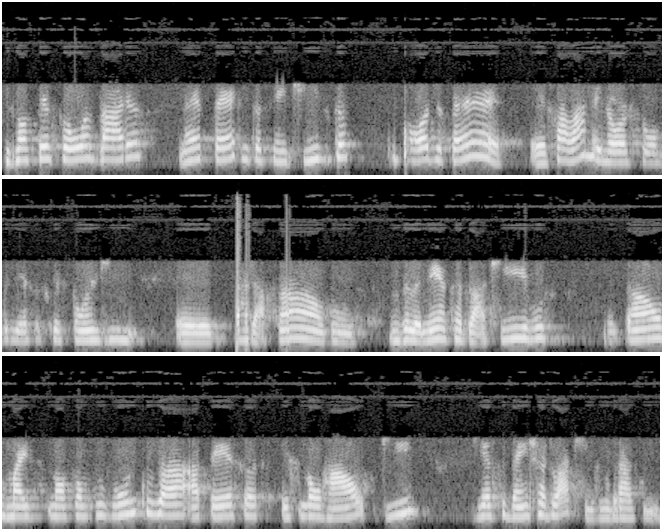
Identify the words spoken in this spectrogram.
que são as pessoas da área né, técnica científica que pode até é, falar melhor sobre essas questões de é, radiação, dos, dos, elementos radioativos. Então, mas nós somos os únicos a, a ter essa, esse know-how de, de acidente radioativo no Brasil.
